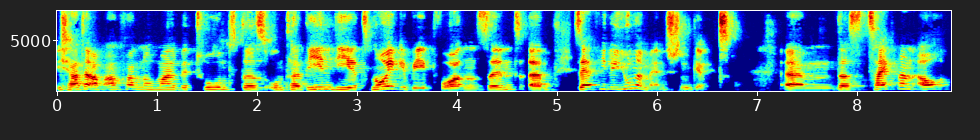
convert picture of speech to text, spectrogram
ich hatte am Anfang nochmal betont, dass unter denen, die jetzt neu gewählt worden sind, ähm, sehr viele junge Menschen gibt. Ähm, das zeigt dann auch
